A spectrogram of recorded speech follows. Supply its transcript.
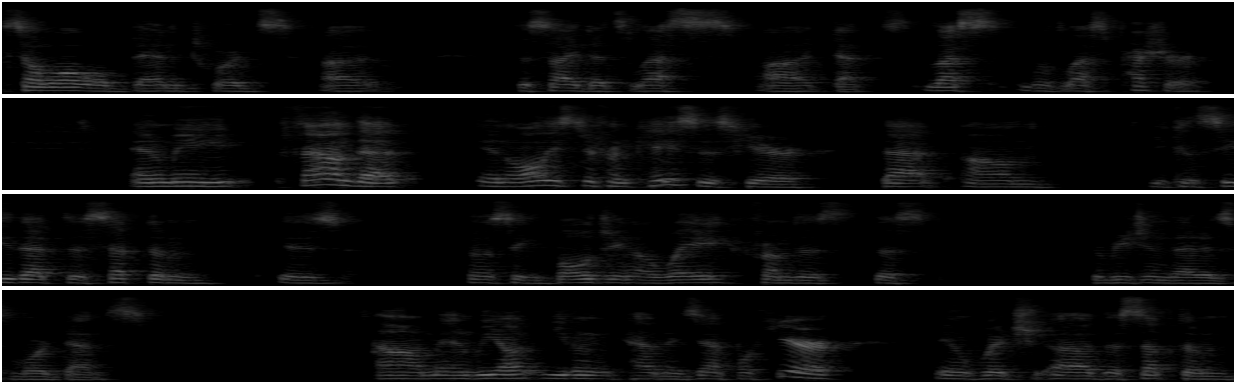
cell wall will bend towards uh, the side that's less uh, dense, less with less pressure. And we found that in all these different cases here, that um, you can see that the septum is basically bulging away from this, this the region that is more dense. Um, and we even have an example here in which uh, the septum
